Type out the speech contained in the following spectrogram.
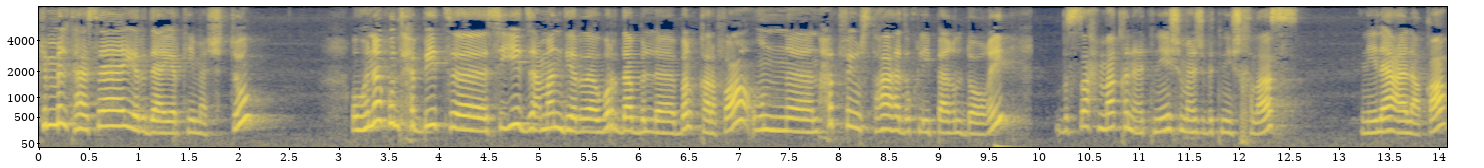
كملتها ساير داير كيما شفتوا وهنا كنت حبيت آه، سيد زعما ندير وردة بالقرفة ونحط في وسطها هذوك لي باغل دوغي. بصح ما قنعتنيش ما عجبتنيش خلاص. يعني لا علاقة.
